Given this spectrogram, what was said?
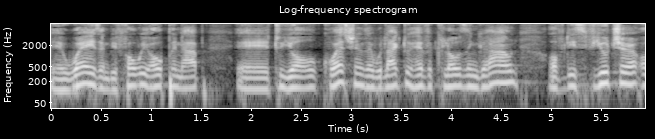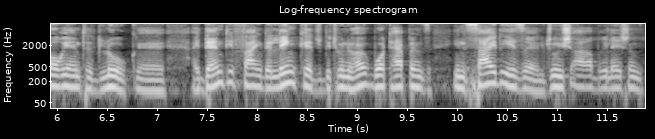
uh, ways. And before we open up uh, to your questions, I would like to have a closing round of this future-oriented look, uh, identifying the linkage between what happens inside Israel, Jewish-Arab relations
